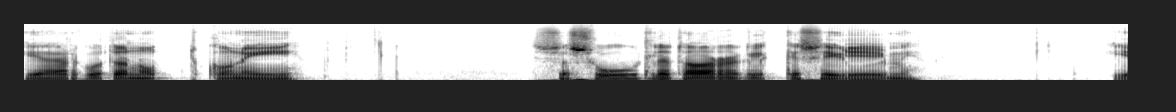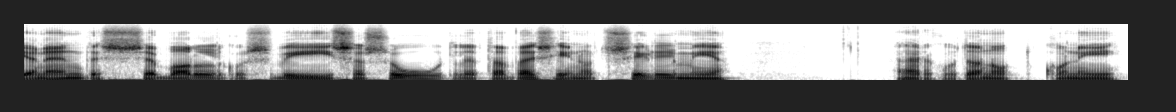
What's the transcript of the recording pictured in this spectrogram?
ja ärgu ta nutku nii. sa suudled arglikke silmi ja nendesse valgus vii, sa suudleda väsinud silmi ja ärgu ta nutku nii.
